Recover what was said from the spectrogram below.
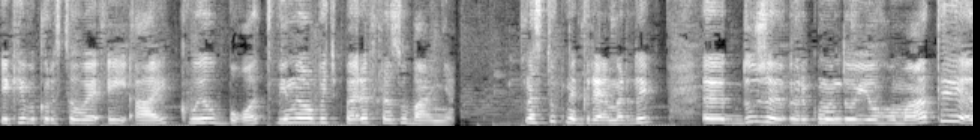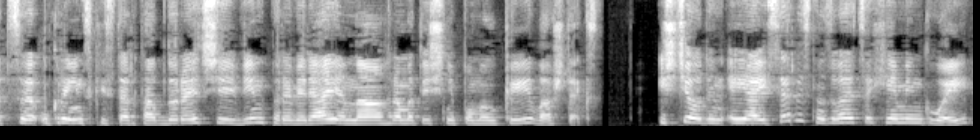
який використовує AI, Quillbot. Він робить перефразування. Наступне Grammarly. Е, Дуже рекомендую його мати. Це український стартап. До речі, він перевіряє на граматичні помилки ваш текст. І ще один AI-сервіс називається Hemingway.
